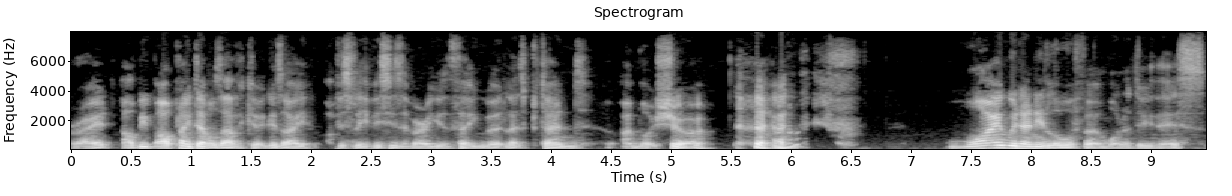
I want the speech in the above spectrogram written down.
right, I'll be I'll play devil's advocate because I obviously this is a very good thing, but let's pretend I'm not sure. Mm-hmm. Why would any law firm want to do this,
